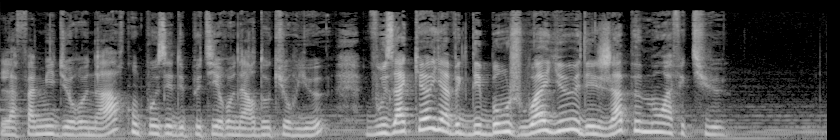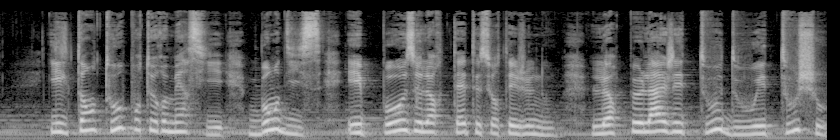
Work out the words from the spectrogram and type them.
La famille du renard, composée de petits renardeaux curieux, vous accueille avec des bons joyeux et des jappements affectueux. Ils t'entourent pour te remercier, bondissent et posent leur tête sur tes genoux. Leur pelage est tout doux et tout chaud.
